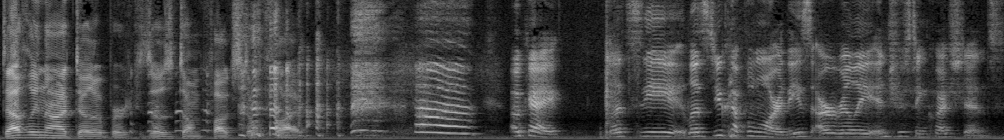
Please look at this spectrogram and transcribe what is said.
Definitely not a dodo bird because those dumb fucks don't fly. Ah, okay. Let's see. Let's do a couple more. These are really interesting questions.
